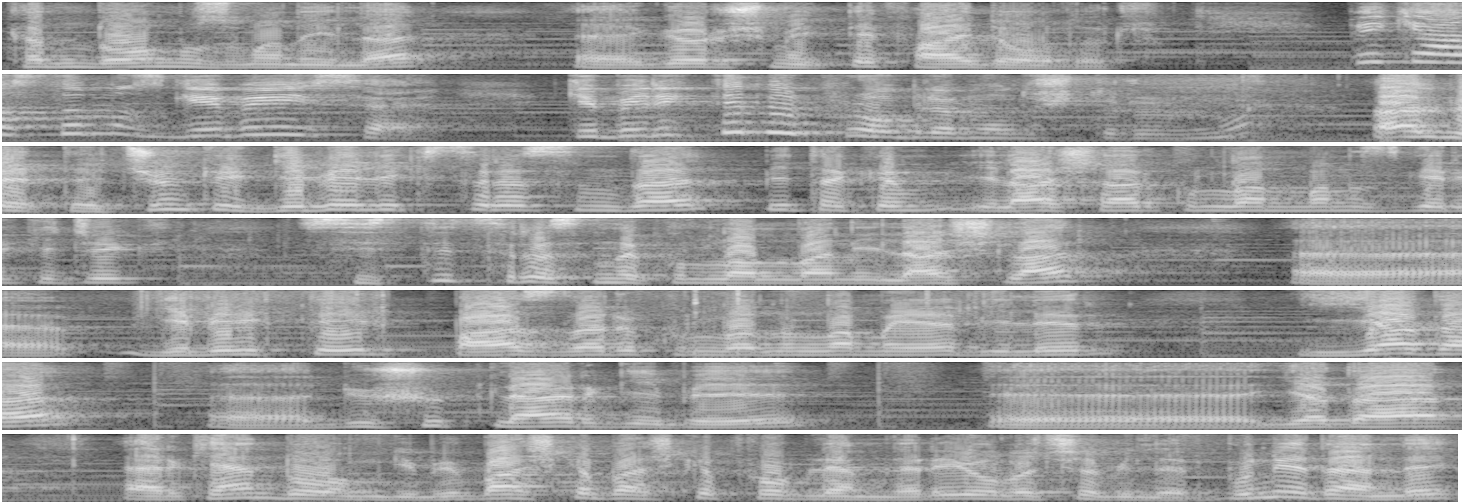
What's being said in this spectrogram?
kadın doğum uzmanıyla e, görüşmekte fayda olur. Peki hastamız gebe ise gebelikte bir problem oluşturur mu? Elbette çünkü gebelik sırasında bir takım ilaçlar kullanmanız gerekecek. Sistit sırasında kullanılan ilaçlar e, gebelik değil bazıları kullanılamayabilir ya da e, düşükler gibi e, ya da erken doğum gibi başka başka problemlere yol açabilir. Bu nedenle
